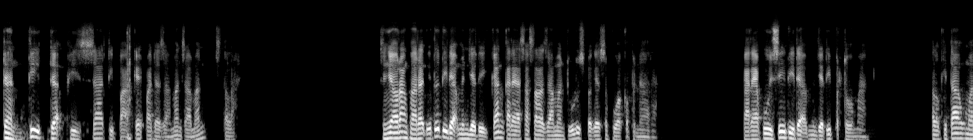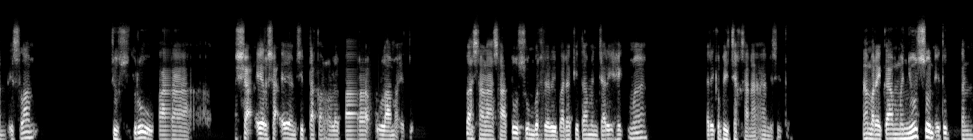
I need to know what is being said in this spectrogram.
dan tidak bisa dipakai pada zaman-zaman setelah sehingga orang barat itu tidak menjadikan karya sastra zaman dulu sebagai sebuah kebenaran. Karya puisi tidak menjadi pedoman. Kalau kita umat Islam, justru para syair-syair yang diciptakan oleh para ulama itu salah satu sumber daripada kita mencari hikmah dari kebijaksanaan di situ. Nah, mereka menyusun itu bukan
